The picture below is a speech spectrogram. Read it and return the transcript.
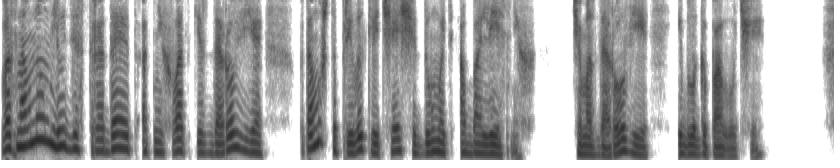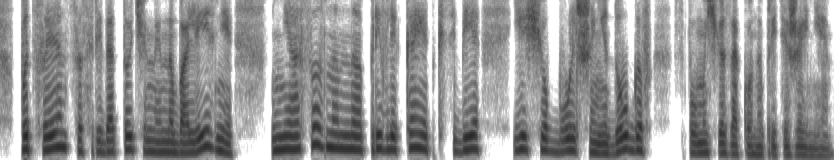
В основном люди страдают от нехватки здоровья, потому что привыкли чаще думать о болезнях, чем о здоровье и благополучии. Пациент, сосредоточенный на болезни, неосознанно привлекает к себе еще больше недугов с помощью закона притяжения.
